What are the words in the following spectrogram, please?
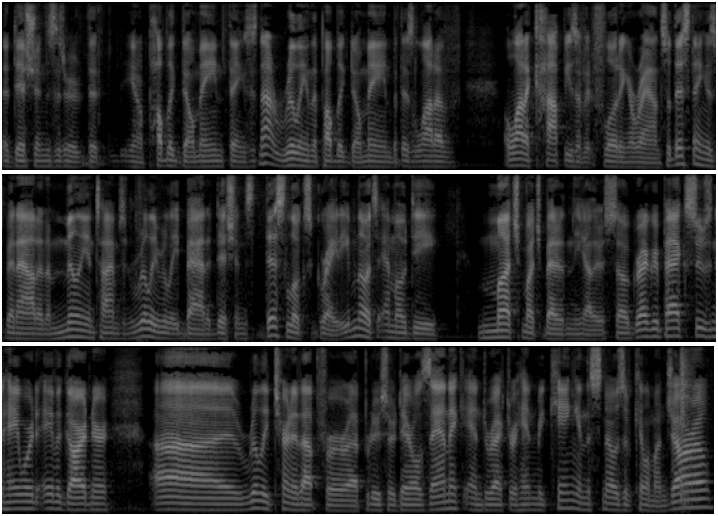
editions that are that you know public domain things. It's not really in the public domain, but there's a lot of a lot of copies of it floating around. So this thing has been out in a million times in really, really bad editions. This looks great, even though it's MOD. Much, much better than the others. So Gregory Peck, Susan Hayward, Ava Gardner, uh, really turn it up for uh, producer Darryl Zanuck and director Henry King in The Snows of Kilimanjaro.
